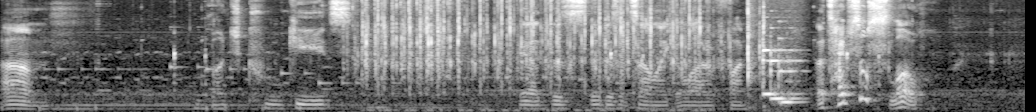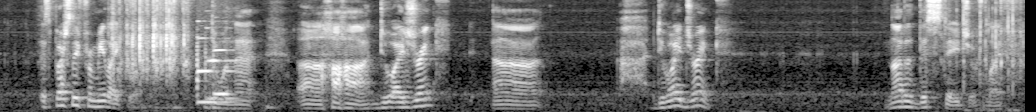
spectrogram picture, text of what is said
Um, bunch of cool kids. Yeah, it does, that doesn't sound like a lot of fun. The type's so slow. Especially for me, like, doing that. Uh, haha, do I drink? Uh, do I drink? Not at this stage of life.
